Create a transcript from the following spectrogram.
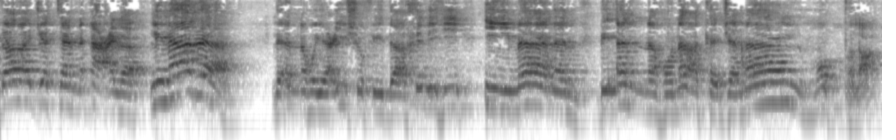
درجة أعلى. لماذا؟ لأنه يعيش في داخله ايمانا بأن هناك جمال مطلق.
